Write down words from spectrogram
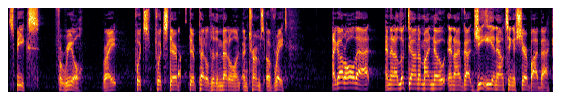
speaks for real, right? puts puts their their pedal to the metal in, in terms of rates. I got all that, and then I look down at my note, and I've got GE announcing a share buyback.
